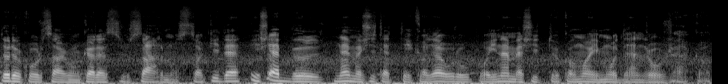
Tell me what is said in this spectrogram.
Törökországon keresztül származtak ide, és ebből nemesítették az európai nemesítők a mai modern rózsákat.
